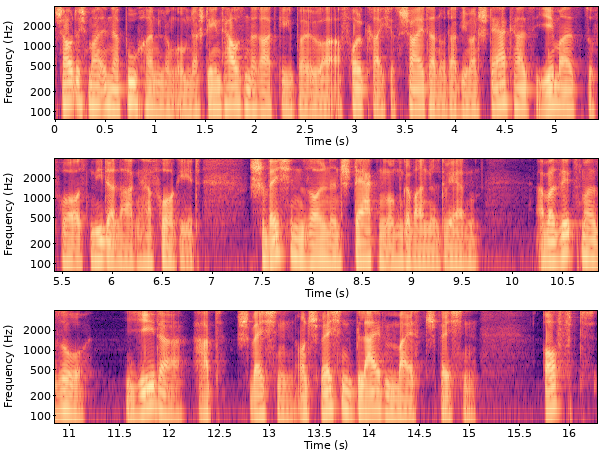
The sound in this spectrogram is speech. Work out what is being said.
Schaut euch mal in der Buchhandlung um, da stehen tausende Ratgeber über erfolgreiches Scheitern oder wie man stärker als jemals zuvor aus Niederlagen hervorgeht. Schwächen sollen in Stärken umgewandelt werden. Aber seht's mal so, jeder hat Schwächen und Schwächen bleiben meist Schwächen. Oft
